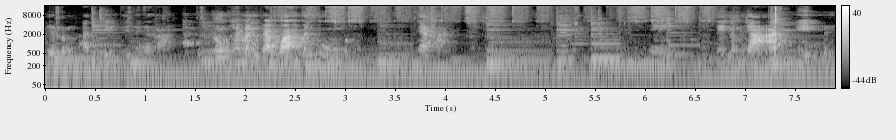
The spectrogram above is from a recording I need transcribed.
เดี๋ยวลงอัดจีบนิดนึงนะคะ ลงให้มันแบบว่าให้มันดูแบบเนี่ยค่ะนี่ตีน้ำยาอัดกรีดเลย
